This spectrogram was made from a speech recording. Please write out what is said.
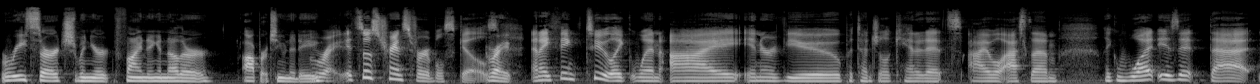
research when you're finding another opportunity. Right. It's those transferable skills. Right. And I think too, like when I interview potential candidates, I will ask them, like, what is it that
